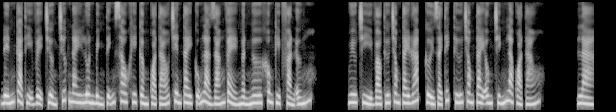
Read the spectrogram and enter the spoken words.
Đến cả thị vệ trưởng trước nay luôn bình tĩnh sau khi cầm quả táo trên tay cũng là dáng vẻ ngần ngơ không kịp phản ứng. Will chỉ vào thứ trong tay rap cười giải thích thứ trong tay ông chính là quả táo. Là,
